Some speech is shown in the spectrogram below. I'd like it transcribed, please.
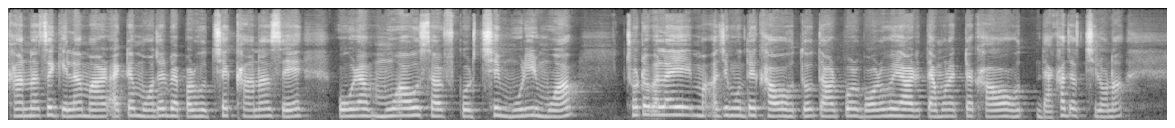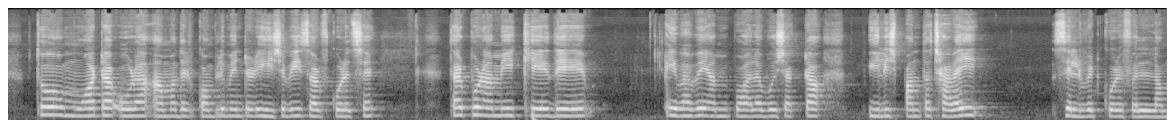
খানাসে গেলাম আর একটা মজার ব্যাপার হচ্ছে খানাসে ওরা মোয়াও সার্ভ করছে, মুড়ির মোয়া। ছোটোবেলায় মাঝে মধ্যে খাওয়া হতো, তারপর বড় হয়ে আর তেমন একটা খাওয়া দেখা যাচ্ছিল না। তো মোয়াটা ওরা আমাদের কমপ্লিমেন্টারি হিসেবেই সার্ভ করেছে। তারপর আমি খেয়ে দিয়ে এইভাবে আমি পয়লা বৈশাখটা ইলিশ পান্তা ছাড়াই সেলিব্রেট করে ফেললাম।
